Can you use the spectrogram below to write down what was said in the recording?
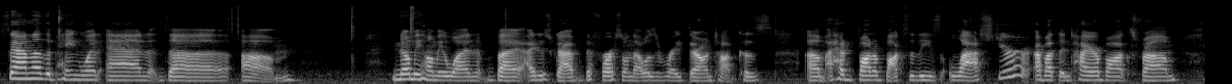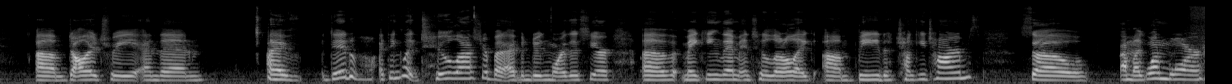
Santa, the penguin, and the um, Nomi Homie one. But I just grabbed the first one that was right there on top because um, I had bought a box of these last year. I bought the entire box from um, Dollar Tree and then I've did I think like two last year, but I've been doing more this year of making them into little like um, bead chunky charms. So I'm like one more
